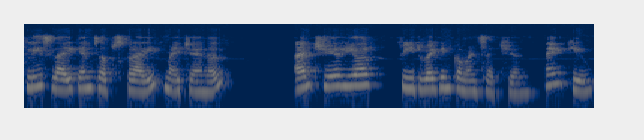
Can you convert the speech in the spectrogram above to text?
Please like and subscribe my channel and share your feedback in comment section. Thank you.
